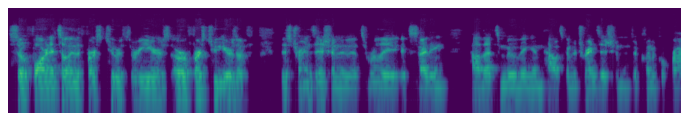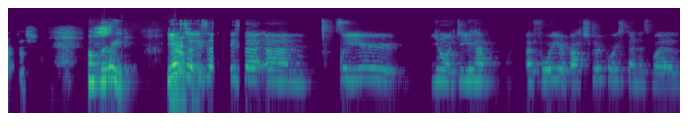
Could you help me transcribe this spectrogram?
so far, and it's only the first two or three years, or first two years of this transition, and it's really exciting how that's moving and how it's going to transition into clinical practice. Oh, great! Yeah. yeah. So is that is that um? So you're you know do you have a four year bachelor course then as well?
